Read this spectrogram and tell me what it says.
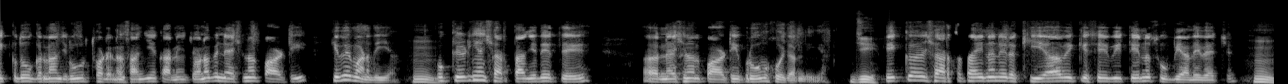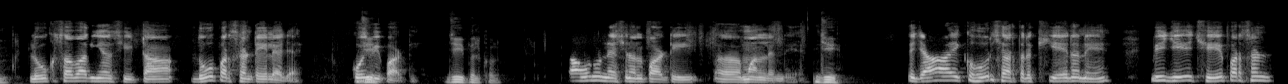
ਇੱਕ ਦੋ ਗੱਲਾਂ ਜ਼ਰੂਰ ਤੁਹਾਡੇ ਨਾਲ ਸਾਂਝੀਆਂ ਕਰਨੀਆਂ ਚਾਹੁੰਦਾ ਵੀ ਨੈਸ਼ਨਲ ਪਾਰਟੀ ਕਿਵੇਂ ਬਣਦੀ ਆ? ਉਹ ਕਿਹੜੀਆਂ ਸ਼ਰਤਾਂ ਜਿਹਦੇ ਤੇ ਨੈਸ਼ਨਲ ਪਾਰਟੀ ਅਪਰੂਵ ਹੋ ਜਾਂਦੀ ਆ ਜੀ। ਇੱਕ ਸ਼ਰਤ ਤਾਂ ਇਹਨਾਂ ਨੇ ਰੱਖੀ ਆ ਵੀ ਕਿਸੇ ਵੀ ਤਿੰਨ ਸੂਬਿਆਂ ਦੇ ਵਿੱਚ ਹੂੰ। ਲੋਕ ਸਭਾ ਦੀਆਂ ਸੀਟਾਂ 2% ਇਹ ਲੈ ਜਾਏ ਕੋਈ। ਵੀ ਪਾਰਟੀ। ਜੀ ਬਿਲਕੁਲ। ਤਾਂ ਉਹਨੂੰ ਨੈਸ਼ਨਲ ਪਾਰਟੀ ਮੰਨ ਲੈਂਦੇ ਆ। ਜੀ। ਤੇ ਜਾਂ ਇੱਕ ਹੋਰ ਸ਼ਰਤ ਰੱਖੀ ਹੈ ਇਹਨਾਂ ਨੇ ਵੀ ਜੇ 6%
